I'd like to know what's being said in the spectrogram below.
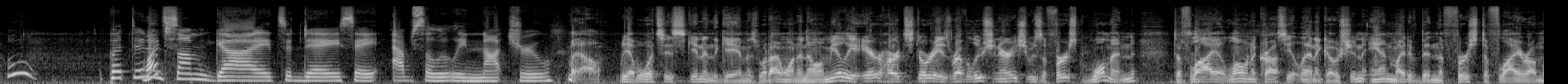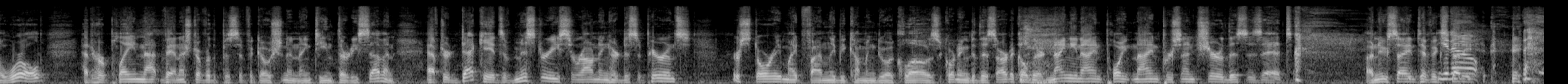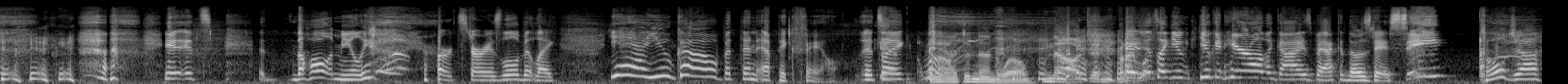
But didn't What? some guy today say absolutely not true? Well, yeah, but what's his skin in the game is what I want to know. Amelia Earhart's story is revolutionary. She was the first woman to fly alone across the Atlantic Ocean and might have been the first to fly around the world had her plane not vanished over the Pacific Ocean in 1937. After decades of mystery surrounding her disappearance, her story might finally be coming to a close. According to this article, they're 99.9% sure this is it. A new scientific You know- study. It, it's the whole Amelia Earhart story is a little bit like, yeah, you go, but then epic fail. It's like, Yeah, it didn't end well. no, it didn't. But I lo- it's like you you can hear all the guys back in those days. See, Told ya.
